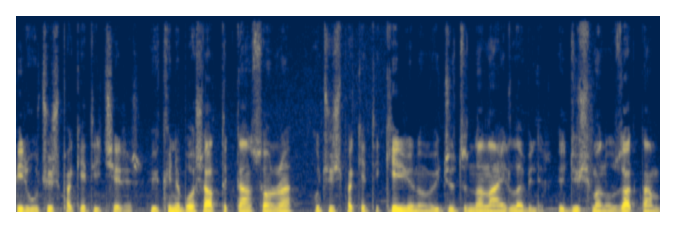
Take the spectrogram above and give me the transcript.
bir uçuş paketi içerir. Yükünü boşalttıktan sonra uçuş paketi Kiryu'nun vücudundan ayrılabilir ve düşmanı uzaktan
